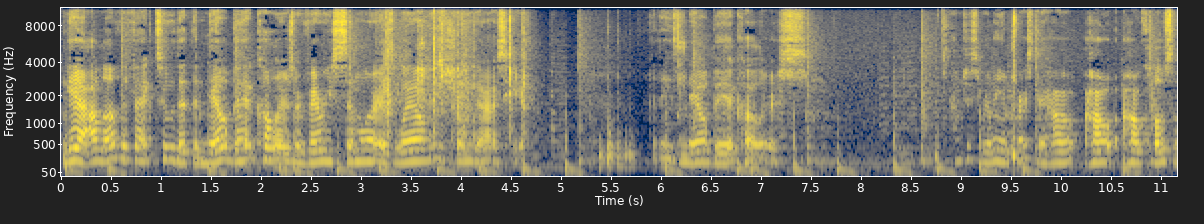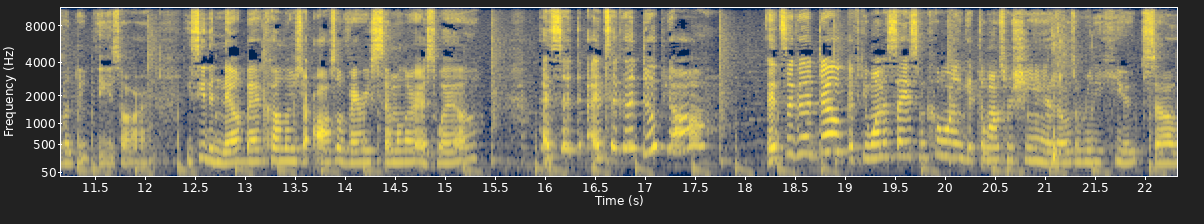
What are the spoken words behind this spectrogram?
yeah, I love the fact too that the nail bed colors are very similar as well. Let me show you guys here. These nail bed colors. I'm just really impressed at how, how, how close of a dupe these are. You see the nail bed colors are also very similar as well. It's a, it's a good dupe, y'all. It's a good dupe. If you want to save some coin, get the ones from Shein. Those are really cute. So,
